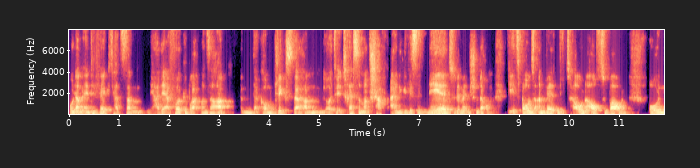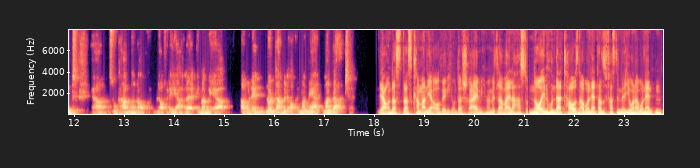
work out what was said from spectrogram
Und am Endeffekt hat es dann ja der Erfolg gebracht. Man sah, da kommen Klicks, da haben Leute Interesse, man schafft eine gewisse Nähe zu den Menschen. Darum geht es bei uns Anwälten, Vertrauen aufzubauen. Und ja, so kamen dann auch im Laufe der Jahre immer mehr Abonnenten und damit auch immer mehr Mandate. Ja, und das, das kann man ja auch wirklich unterschreiben. Ich meine, mittlerweile hast du 900.000 Abonnenten, also fast eine Million Abonnenten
